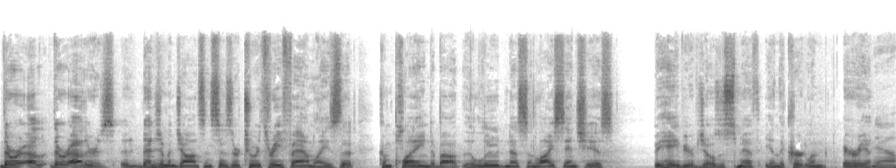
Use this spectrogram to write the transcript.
There were uh, there were others. Uh, Benjamin Johnson says there are two or three families that complained about the lewdness and licentious behavior of Joseph Smith in the Kirtland area. Yeah,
